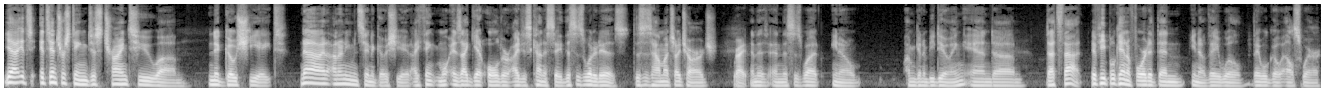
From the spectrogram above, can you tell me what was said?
yeah, it's it's interesting just trying to um, negotiate. No, I, I don't even say negotiate. I think more as I get older, I just kind of say, "This is what it is. This is how much I charge, right, and this and this is what you know I'm going to be doing." And um, that's that. If people can't afford it, then you know they will they will go elsewhere.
